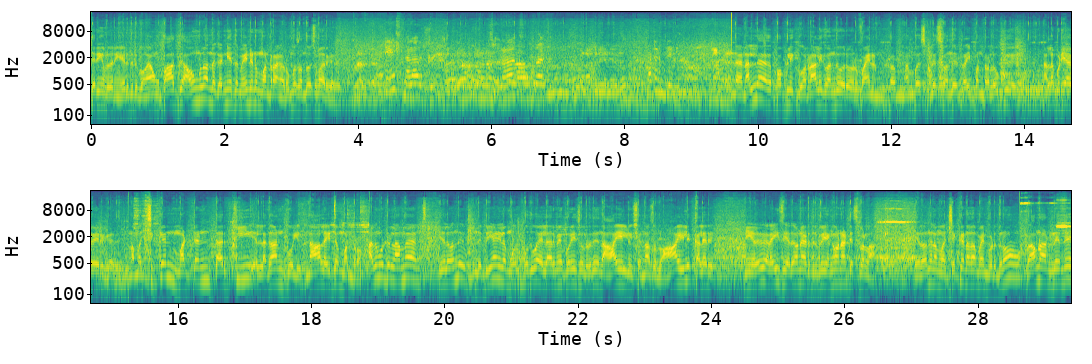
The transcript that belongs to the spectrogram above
சரிங்க பிரதர் நீங்கள் எடுத்துகிட்டு போங்க. அவங்க பார்த்து அவங்களும் அந்த கண்ணியத்தை மெயின்டைன் பண்ணுறாங்க ரொம்ப சந்தோஷமாக இருக்குது. நல்லா இருக்கு. மட்டன் பிரியாணி. இந்த நல்ல பப்ளிக் ஒரு நாளைக்கு வந்து ஒரு ஒரு ஃபைவ் மெம்பர்ஸ் ப்ளஸ் வந்து ட்ரை பண்ணுற அளவுக்கு நல்லபடியாகவே இருக்குது. நம்ம சிக்கன் மட்டன் டர்க்கி லகான் கோழி நாலு ஐட்டம் பண்ணுறோம் அது மட்டும் இல்லாமல் இதில் வந்து இந்த பிரியாணியில் பொதுவாக எல்லாருமே குறை சொல்கிறது இந்த ஆயில் விஷயம் தான் சொல்லுவோம். ஆயில் கலரு நீங்கள் ரைஸ் எதை வேணால் எடுத்துகிட்டு போய் எங்கே வேணால் டெஸ்ட் பண்ணலாம். இதில் வந்து நம்ம சிக்கனை தான் பயன்படுத்துகிறோம் ராம்நாட்லேருந்தே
